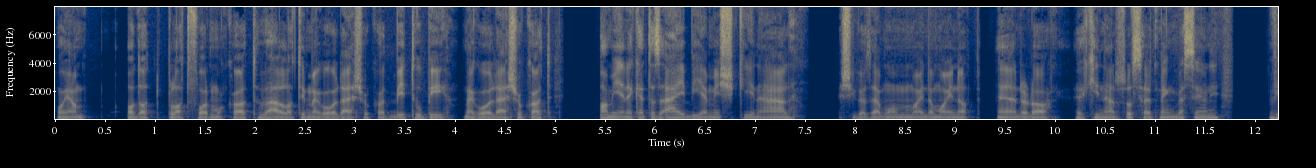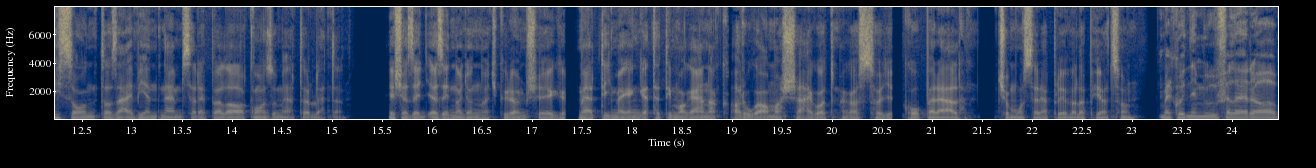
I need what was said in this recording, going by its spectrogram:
olyan adatplatformokat, vállalati megoldásokat, B2B megoldásokat, amilyeneket az IBM is kínál, és igazából majd a mai nap erről a kínálatról szeretnénk beszélni, viszont az IBM nem szerepel a konzumer területen. És ez egy, ez egy nagyon nagy különbség, mert így megengedheti magának a rugalmasságot, meg azt, hogy kooperál csomó szereplővel a piacon. Meg hogy nem ül fel erre a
